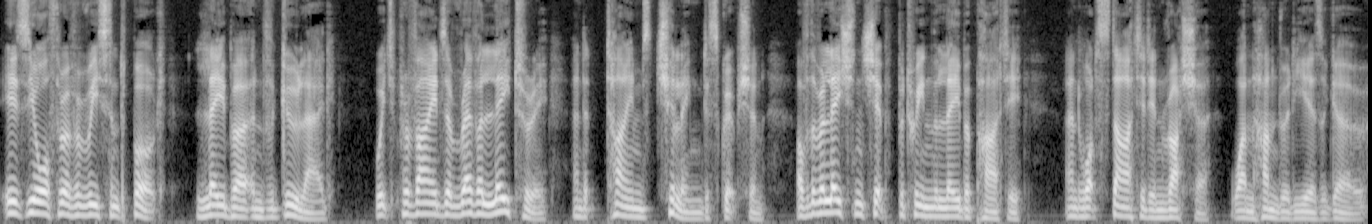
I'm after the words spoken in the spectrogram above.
is the author of a recent book, Labour and the Gulag, which provides a revelatory and at times chilling description of the relationship between the Labour Party and what started in Russia 100 years ago.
